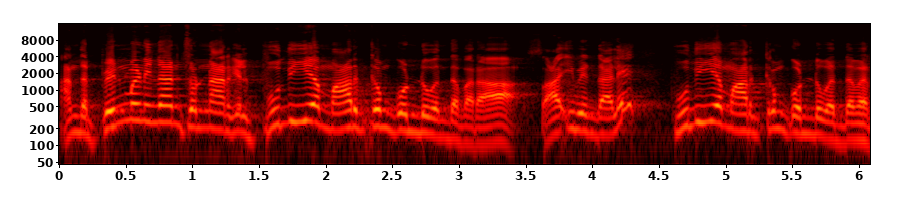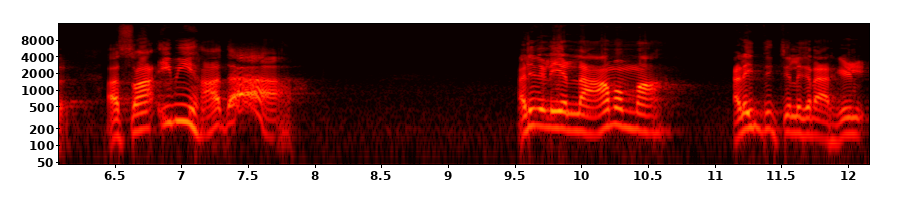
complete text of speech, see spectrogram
அந்த பெண்மணி தான் சொன்னார்கள் புதிய மார்க்கம் கொண்டு வந்தவரா? சாஹிப் என்றாலே புதிய மார்க்கம் கொண்டு வந்தவர். அசாஹிபி ஹாதா? அலிகளி எல்லாம் ஆமம்மா. அழைத்து செல்கிறார்கள்.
